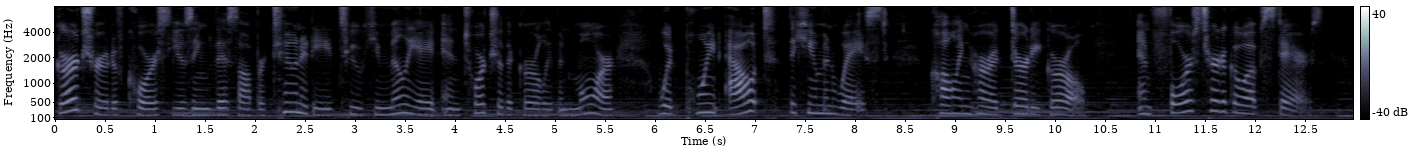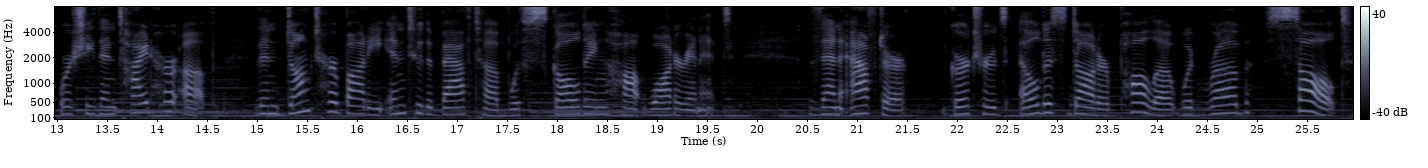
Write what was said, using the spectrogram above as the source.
Gertrude, of course, using this opportunity to humiliate and torture the girl even more, would point out the human waste, calling her a dirty girl, and forced her to go upstairs, where she then tied her up, then dunked her body into the bathtub with scalding hot water in it. Then, after, Gertrude's eldest daughter, Paula, would rub salt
